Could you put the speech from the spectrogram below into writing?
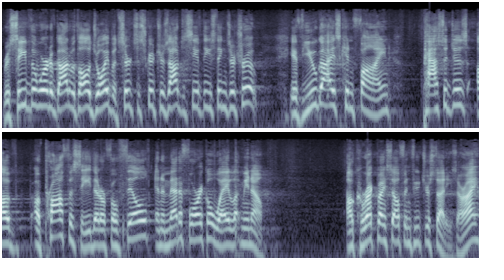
Receive the word of God with all joy, but search the scriptures out to see if these things are true. If you guys can find passages of a prophecy that are fulfilled in a metaphorical way, let me know. I'll correct myself in future studies, all right?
